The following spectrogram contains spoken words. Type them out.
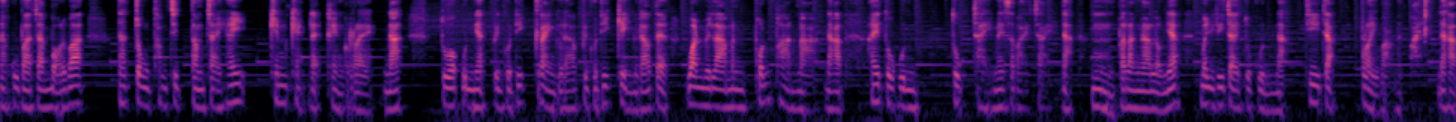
นะครูบาอาจารย์บอกเลยว่านะจงทำจิตทำใจให้เข้มแข็งและแข็งแรงนะตัวคุณเนี่ยเป็นคนที่แกร่งอยู่แล้ว เป็นคนที่เก่งอยู่แล้ว แต่วันเวลามันพ้นผ่านมานะครับ ให้ตัวคุณ ทุกข์ใจไม่สบายใจนะอืมพลังงานเหล่านี้มันอยู่ที่ใจตัวคุณนะที่จะปล่อยวางมันไปนะครับ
